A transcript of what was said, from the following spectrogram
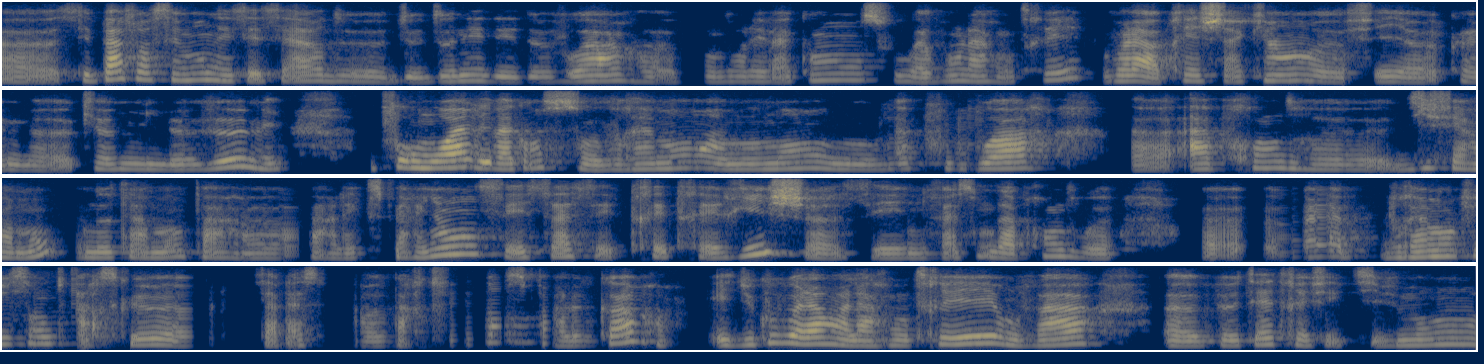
heu, c'est pas forcément nécessaire de donner des devoirs, heu, pendant les vacances ou avant la rentrée. Voilà, après chacun, heu, fait, heu, comme, comme il le veut, mais pour moi, les vacances sont vraiment un moment où on va pouvoir, apprendre, différemment, notamment par, par l'expérience et ça, c'est très, très riche, c'est une façon d'apprendre, vraiment puissante parce que, ça passe par, les sens, par le corps. Et du coup, voilà, à la rentrée, on va peut-être effectivement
